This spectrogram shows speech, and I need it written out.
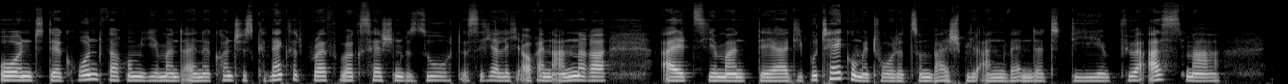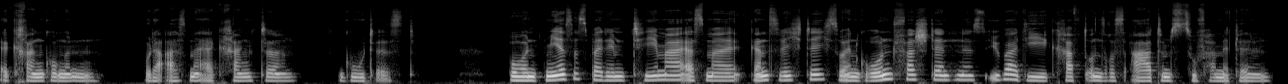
Und der Grund, warum jemand eine Conscious Connected Breathwork Session besucht, ist sicherlich auch ein anderer als jemand, der die Buteco-Methode zum Beispiel anwendet, die für Asthma-Erkrankungen oder Asthma-Erkrankte gut ist. Und mir ist es bei dem Thema erstmal ganz wichtig, so ein Grundverständnis über die Kraft unseres Atems zu vermitteln.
